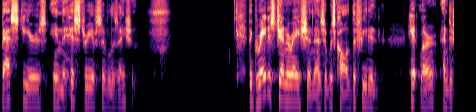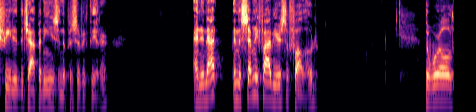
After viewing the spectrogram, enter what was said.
best years in the history of civilization. The greatest generation, as it was called, defeated Hitler and defeated the Japanese in the Pacific Theater. And in that, in the 75 years that followed, the world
